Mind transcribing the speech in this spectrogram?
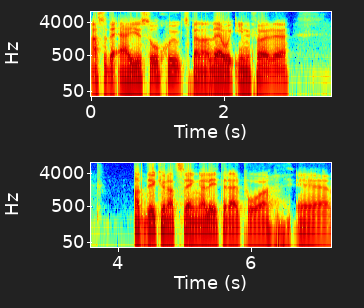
alltså det är ju så sjukt spännande och inför eh, hade ju kunnat svänga lite där på, eh,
